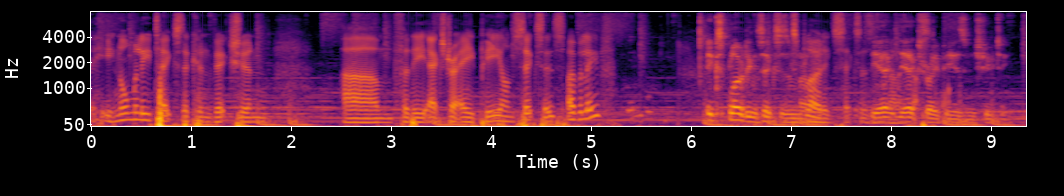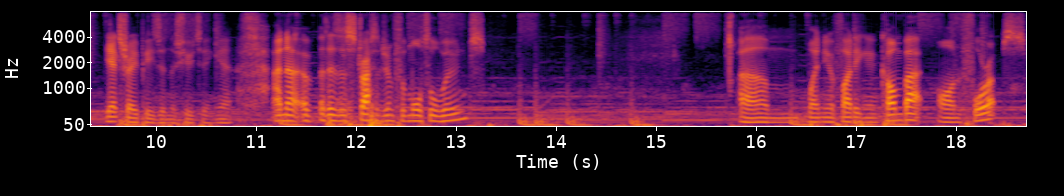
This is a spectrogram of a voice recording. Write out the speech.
he normally takes the conviction um, for the extra AP on sixes, I believe. Exploding sixes and. Exploding sixes. The, and melee, the that's extra the AP is in shooting. The extra AP is in the shooting, yeah. And uh, uh, there's a stratagem for mortal wounds. Um, when you're fighting in combat on four ups.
